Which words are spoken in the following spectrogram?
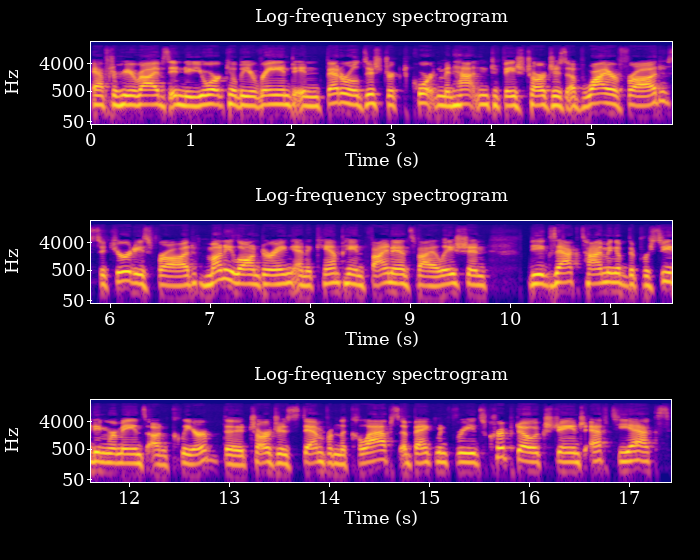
After he arrives in New York, he'll be arraigned in federal district court in Manhattan to face charges of wire fraud, securities fraud, money laundering, and a campaign finance violation. The exact timing of the proceeding remains unclear. The charges stem from the collapse of Bankman Fried's crypto exchange FTX,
